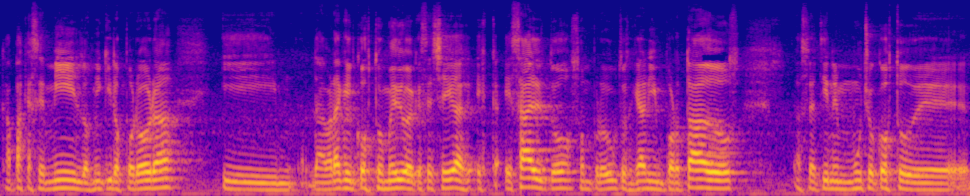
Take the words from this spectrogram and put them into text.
capaz que hacen mil, dos mil kilos por hora, y la verdad que el costo medio al que se llega es, alto, son productos que quedan importados, o sea, tienen mucho costo de,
